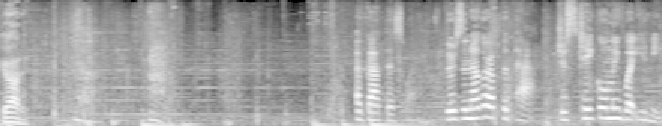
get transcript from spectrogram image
Got it. I've got this one. There's another up the path. Just take only what you need.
